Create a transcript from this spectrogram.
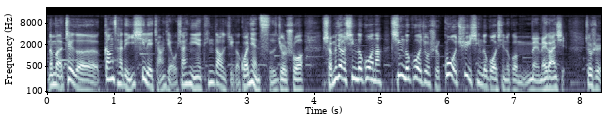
那么这个刚才的一系列讲解，我相信你也听到了几个关键词，就是说什么叫信得过呢？信得过就是过去信得过，信得过没没关系，就是。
